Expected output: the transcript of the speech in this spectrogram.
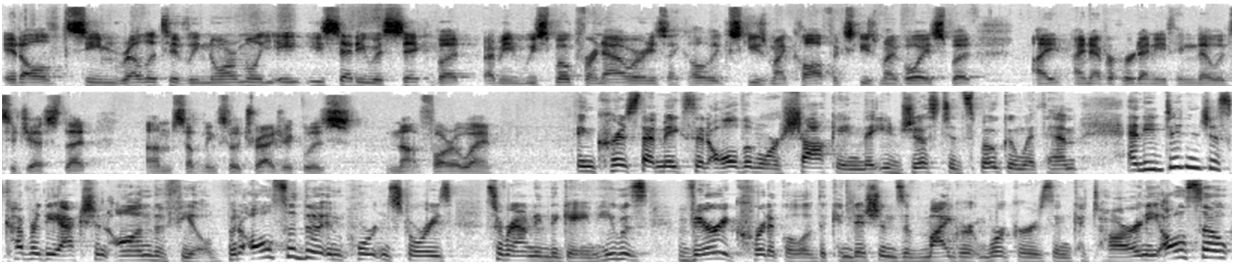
it all seemed relatively normal. He, he, said he was sick, but I mean, we spoke for an hour and he's like, oh, excuse my cough, excuse my voice. But I, I never heard anything that would suggest that um, something so tragic was not far away. And Chris, that makes it all the more shocking that you just had spoken with him. And he didn't just cover the action on the field, but also the important stories surrounding the game. He was very critical of the conditions of migrant workers in Qatar. And he also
